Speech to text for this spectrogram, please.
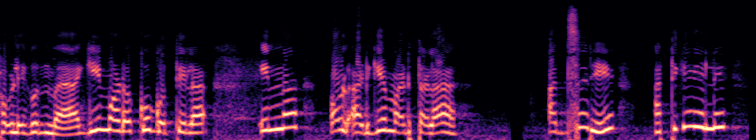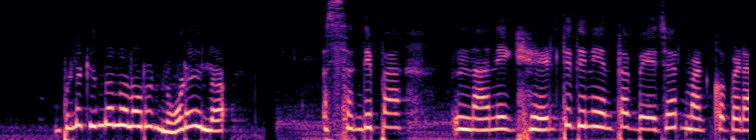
ಅವಳಿಗೊಂದು ಮ್ಯಾಗಿ ಮಾಡೋಕ್ಕೂ ಗೊತ್ತಿಲ್ಲ. ಇನ್ನು ಅವಳು ಅಡುಗೆ ಮಾಡ್ತಾಳ. ಅದು ಸರಿ ಅತ್ತಿಗೆ ಇಲ್ಲಿ ಬೆಳಗಿಂದ ನಾನು ಅವ್ರನ್ನ ನೋಡೇ ಇಲ್ಲ. ಸಂದೀಪ ನಾನೀಗ ಹೇಳ್ತಿದ್ದೀನಿ ಅಂತ ಬೇಜಾರು ಮಾಡ್ಕೋಬೇಡ.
